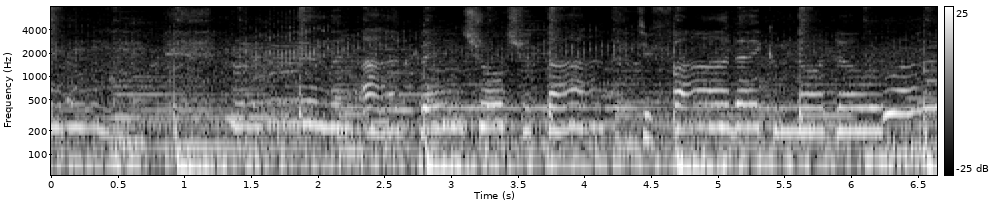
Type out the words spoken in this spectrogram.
ยหรือมันอาจเป็นโชคชะตาที่ฟ้าได้กำหนดเอาไว้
